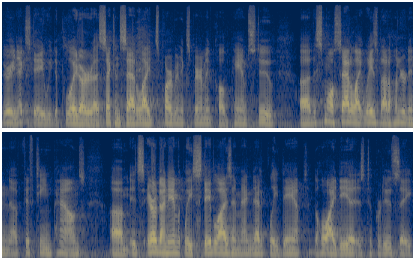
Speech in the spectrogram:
Very next day, we deployed our uh, second satellite. It's part of an experiment called PAM-STU. Uh, this small satellite weighs about 115 pounds. Um, it's aerodynamically stabilized and magnetically damped. The whole idea is to produce a,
